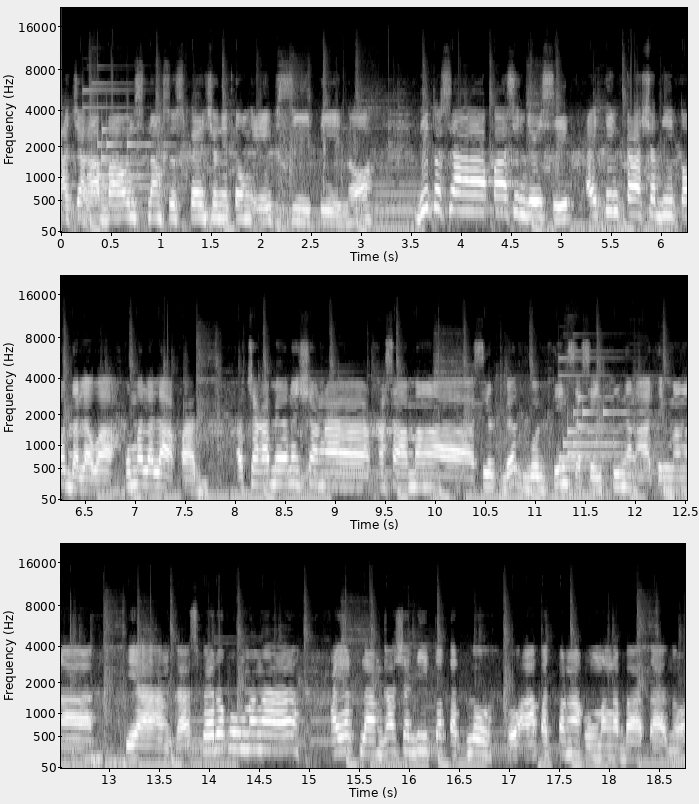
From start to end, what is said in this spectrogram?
at saka bounce ng suspension nitong Ape City, no? Dito sa passenger seat, I think kasya dito dalawa, kung malalapad. At saka meron siyang uh, kasamang uh, seatbelt, good thing sa safety ng ating mga iaangkas. Pero kung mga payat lang, kasya dito tatlo o apat pa nga kung mga bata, no?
